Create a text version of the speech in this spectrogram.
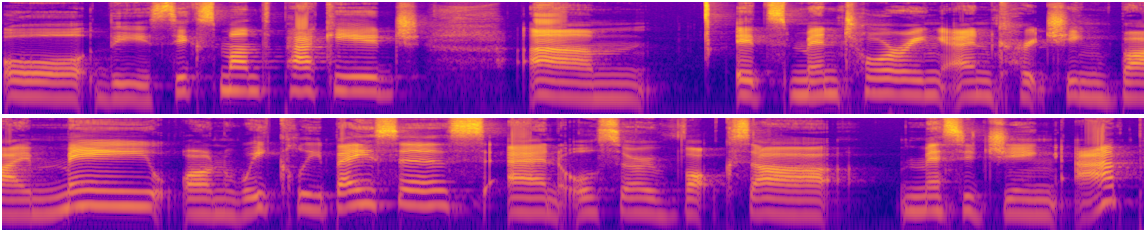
or the six month package. Um, it's mentoring and coaching by me on weekly basis and also Voxer messaging app,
